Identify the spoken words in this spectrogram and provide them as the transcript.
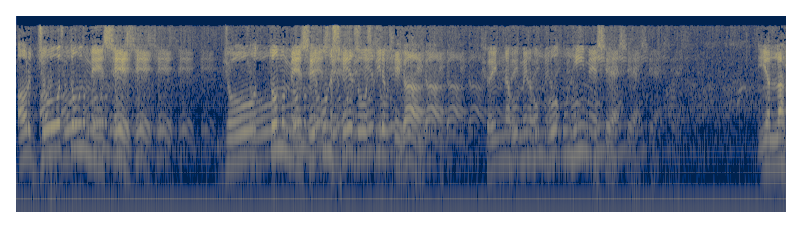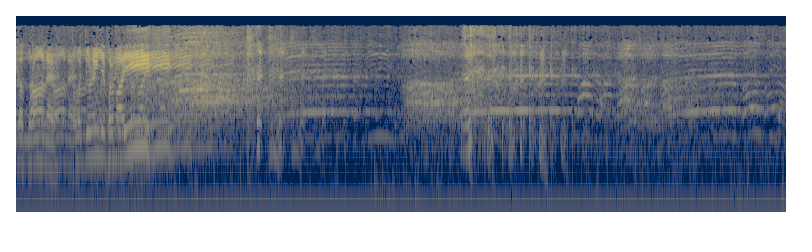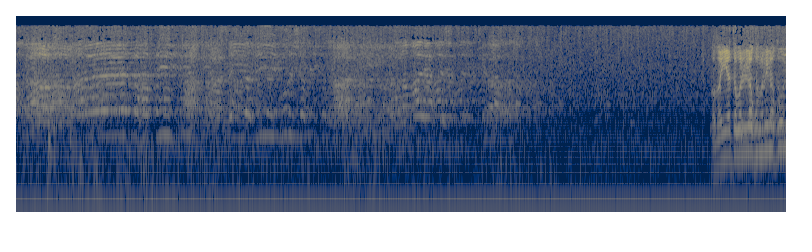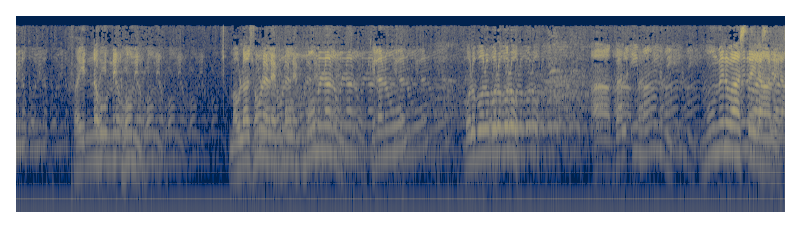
اور جو تم میں سے جو تم میں سے ان سے دوستی رکھے گا، فَإِنَّهُ مِنْهُمْ، وہ انہی میں سے ہے۔ یہ اللہ کا قرآن ہے۔ توجہ نہیں، یہ فرمائی۔ فإنه منهم. مولا سونے نے مومنا بولو بولو بولو بولو۔ گل ایمان دی، مومن واسطے اعلان ہے۔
